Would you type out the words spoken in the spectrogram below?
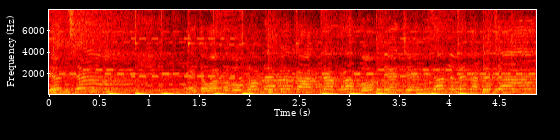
เชิญเชิญไอ้ตะวันระบบรอบแรกแล้วกันนะครับผมเรียนเชิญทุกท่านเลยแกันนะจ๊ะ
